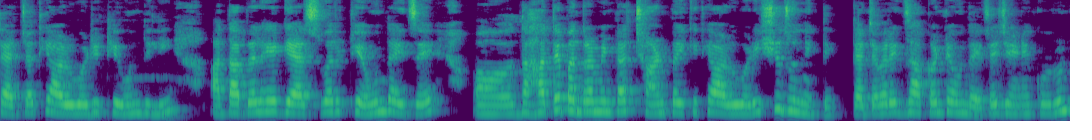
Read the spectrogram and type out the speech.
त्याच्यात ही आळूवडी ठेवून दिली. आता आपल्याला हे गॅसवर ठेवून द्यायचे दहा ते पंधरा मिनटात छानपैकी ती आळूवडी शिजून निघते. त्याच्यावर एक झाकण ठेवून द्यायचं आहे जेणेकरून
